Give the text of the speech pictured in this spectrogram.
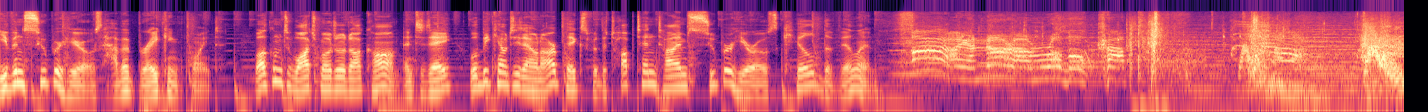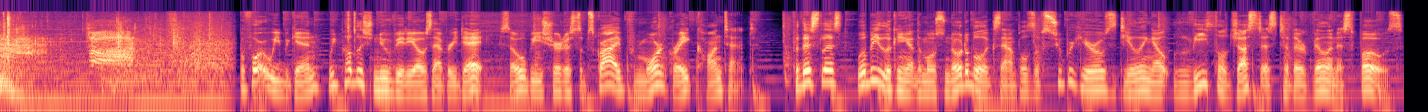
Even superheroes have a breaking point. Welcome to WatchMojo.com, and today we'll be counting down our picks for the top 10 times superheroes killed the villain. I am not a Robocop! Before we begin, we publish new videos every day, so be sure to subscribe for more great content. For this list, we'll be looking at the most notable examples of superheroes dealing out lethal justice to their villainous foes.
